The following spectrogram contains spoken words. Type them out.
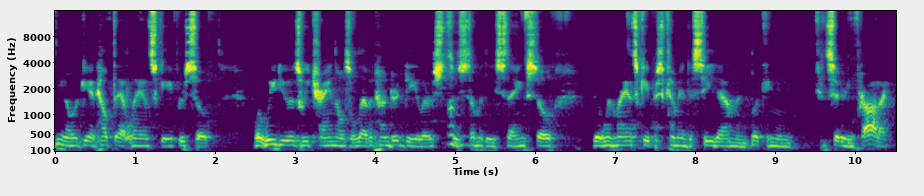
you know, again, help that landscaper. So what we do is we train those 1,100 dealers to mm-hmm. some of these things so that when landscapers come in to see them and looking and considering product,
